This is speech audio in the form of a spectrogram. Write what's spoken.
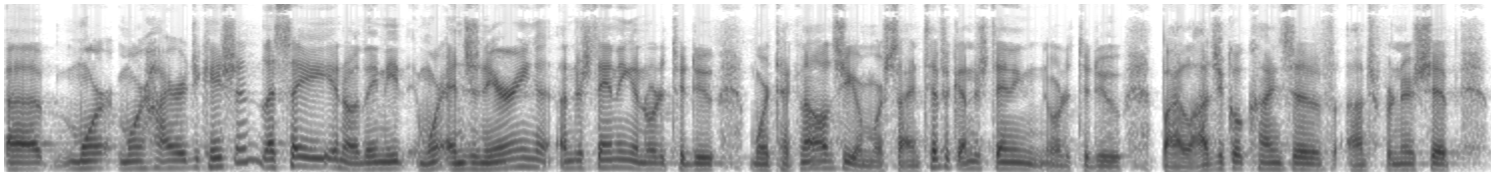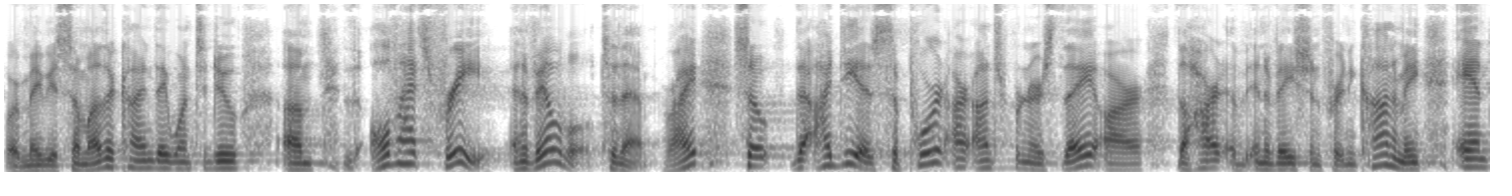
uh, more more higher education. Let's say you know they need more engineering understanding in order to do more technology or more scientific understanding in order to do biological kinds of entrepreneurship or maybe some other kind they want to do. Um, all that's free and available to them, right? So the idea is support our entrepreneurs. They are the heart of innovation for an economy, and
